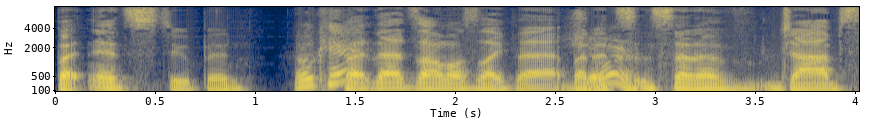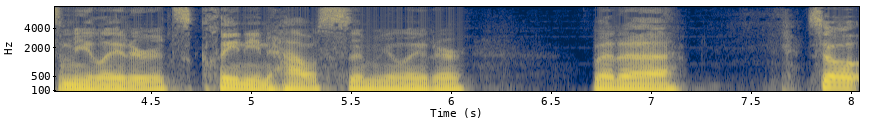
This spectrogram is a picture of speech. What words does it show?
but it's stupid. okay. But that's almost like that. But it's instead of job simulator, it's cleaning house simulator. But uh, so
